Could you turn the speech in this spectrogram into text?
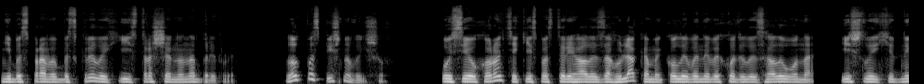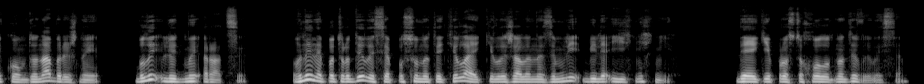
ніби справи безкрилих їй страшенно набридли. Лок поспішно вийшов. Усі охоронці, які спостерігали за гуляками, коли вони виходили з галеона і йшли хідником до набережної, були людьми раци. Вони не потрудилися посунути тіла, які лежали на землі біля їхніх ніг. Деякі просто холодно дивилися,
